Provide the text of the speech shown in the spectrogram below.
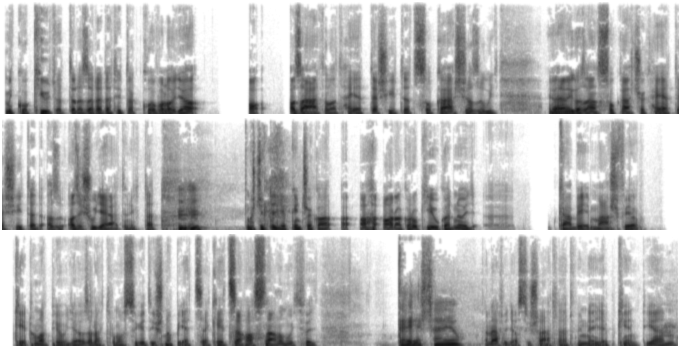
mikor kiütötted az eredetit, akkor valahogy a, a, az általad helyettesített szokás, az úgy, mivel nem igazán szokás, csak helyettesíted, az, az is úgy eltűnik. Tehát uh-huh. Most itt egyébként csak a, a, arra akarok kiukadni, hogy kb. másfél két hónapja ugye az elektromos szigit is napi egyszer-kétszer használom, úgyhogy teljesen jó. Lehet, hogy azt is át lehet vinni egyébként ilyen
